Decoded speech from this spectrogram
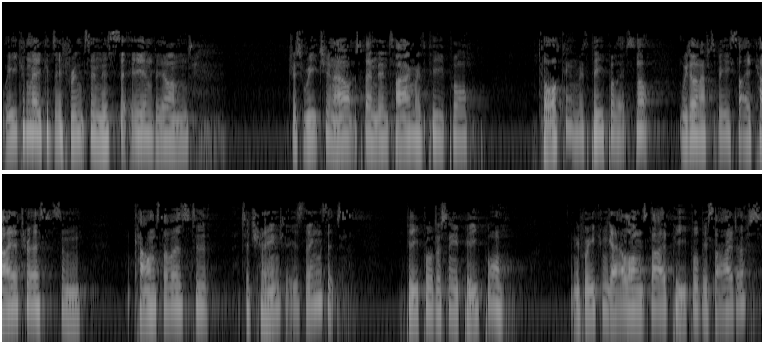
We can make a difference in this city and beyond. Just reaching out, spending time with people, talking with people. It's not, we don't have to be psychiatrists and counselors to, to change these things. It's people just need people. And if we can get alongside people beside us,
